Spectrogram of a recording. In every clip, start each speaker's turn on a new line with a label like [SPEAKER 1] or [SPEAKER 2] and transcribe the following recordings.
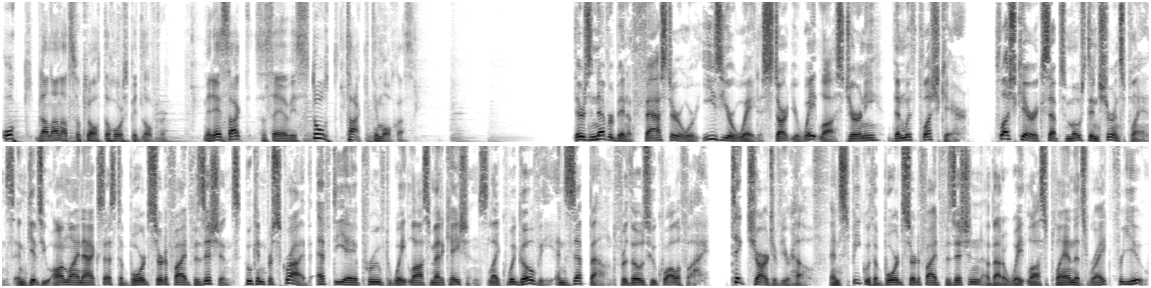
[SPEAKER 1] Och bland annat såklart The Horsebit Loafer. Med det sagt så säger vi stort tack till.
[SPEAKER 2] There's never been a faster or easier way to start your weight loss journey than with PlushCare. PlushCare accepts most insurance plans and gives you online access to board-certified physicians who can prescribe FDA-approved weight loss medications like Wigovi and Zepbound for those who qualify. Take charge of your health and speak with a board-certified physician about a weight loss plan that's right for you.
